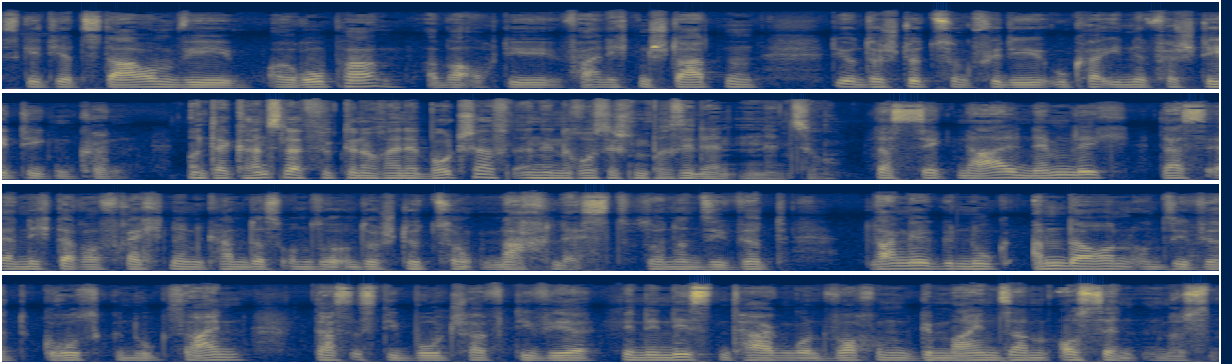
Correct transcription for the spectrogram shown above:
Es geht jetzt darum, wie Europa, aber auch die Vereinigten Staaten die Unterstützung für die Ukraine verstetigen können. Und der Kanzler fügte noch eine Botschaft an den russischen Präsidenten hinzu. Das Signal nämlich, dass er nicht darauf rechnen kann, dass unsere Unterstützung nachlässt, sondern sie wird lange genug andauern und sie wird groß genug sein, das ist die Botschaft, die wir in den nächsten Tagen und Wochen gemeinsam aussenden müssen.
